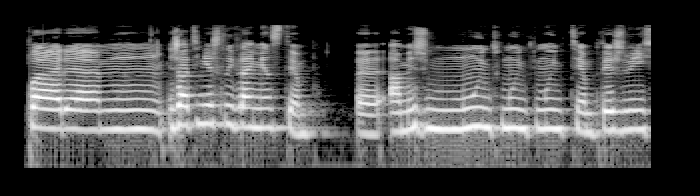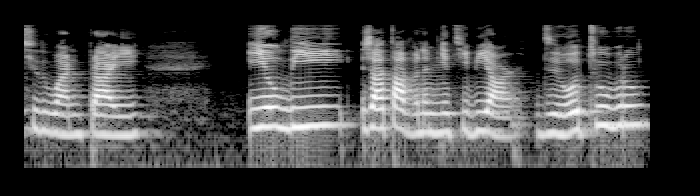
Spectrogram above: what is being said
para... Hum, já tinha este livro há imenso tempo, uh, há mesmo muito, muito, muito tempo, desde o início do ano para aí, e eu li, já estava na minha TBR de outubro,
